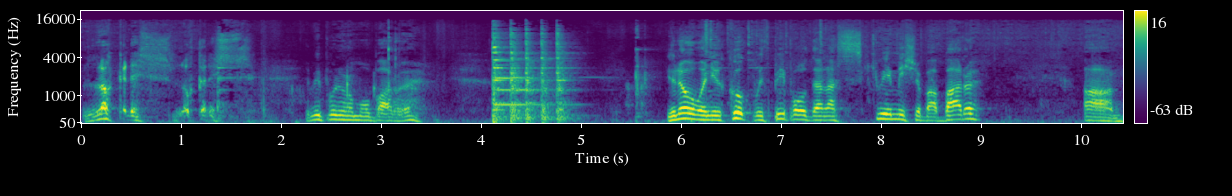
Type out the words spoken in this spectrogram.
Look at this, look at this. Let me put a little more butter, eh? You know, when you cook with people that are squeamish about butter, um,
